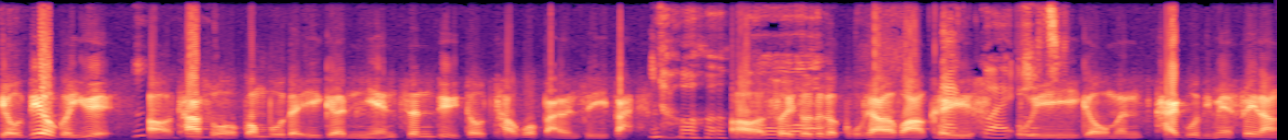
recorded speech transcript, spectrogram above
有六个月哦，它所公布的一个年增率都超过百分之一百 哦，所以说这个股票的话，可以属于一个我们台股里面非常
